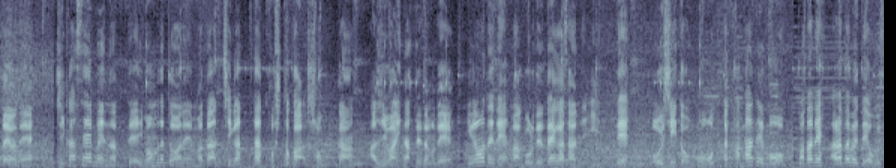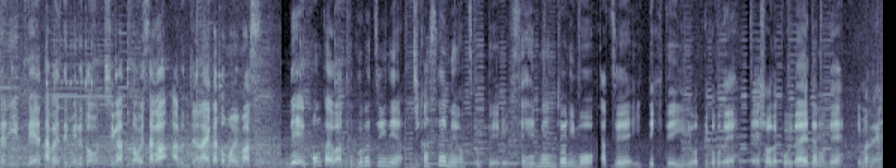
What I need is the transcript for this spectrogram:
たよね。自家製麺になって今までとはねまた違ったコシとか食感味わいになってたので今までね、まあ、ゴールデンタイガーさんに行って美味しいと思った方でもまたね改めてお店に行って食べてみると違った美味しさがあるんじゃないかと思います。で今回は特別にね自家製麺を作っている製麺所にも撮影行ってきていいよってことで、えー承諾をいただいたので今ね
